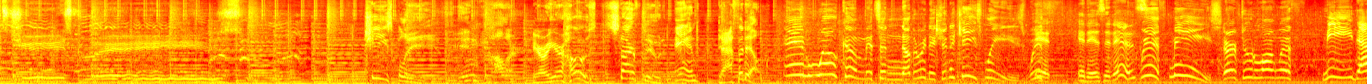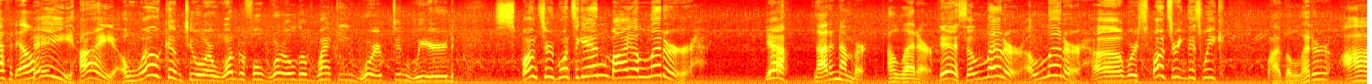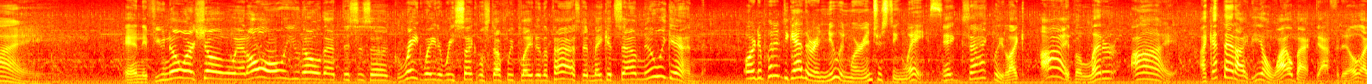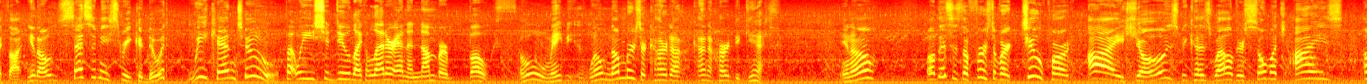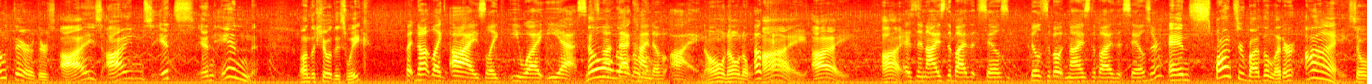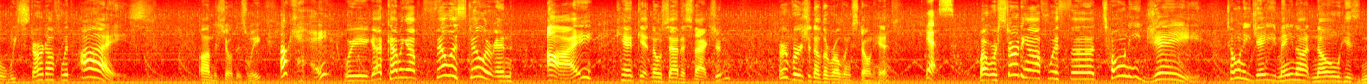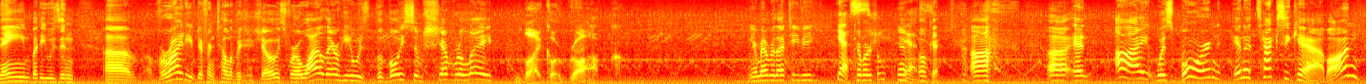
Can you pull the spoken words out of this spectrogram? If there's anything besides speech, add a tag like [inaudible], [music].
Cheese Please. Cheese Please in color. Here are your hosts, Snarf Dude and Daffodil. And welcome! It's another edition of Cheese Please It with it is it is. with me, Snarf Dude, along with me, Daffodil. Hey, hi! Welcome to our wonderful world of wacky, warped, and weird. Sponsored once again by a letter. Yeah, Not a number, a letter. yes, a letter, a letter. Uh, we're sponsoring this week by the letter I. And if you know our show at all, you know that this is a great way to recycle stuff we played in the past and make it sound new again. Or to put it together in new and more interesting ways. Exactly, like I, the letter I. I got that idea a while back, Daffodil. I thought, you know, Sesame Street could do it. We can too. But we should do like a letter and a number both. Oh, maybe. Well, numbers are kind of kind of hard to get. You know? Well, this is the first of our two-part I shows because, well, there's so much eyes out there. There's eyes, I's, I'ms, it's, and in on the show this week. But not like eyes, like E Y E S. It's No, not no, that no, kind no. of I. No, no, no. Okay. I, I, I. As in eyes the buy that sails builds the boat and eyes the buy that sails her. and sponsored by the letter I. So we start off with I's on the show this week. Okay. We got coming up Phyllis Diller and I Can't Get No Satisfaction, her version of the Rolling Stone hit. Yes. But we're starting off with uh, Tony Jay. Tony Jay, you may not know his name, but he was in uh, a variety of different television shows. For a while there, he was the voice of Chevrolet. Like a rock. You remember that TV Yes. commercial? Yeah. Yes. Okay. Uh, [laughs] uh, and I was born in a taxi cab on.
